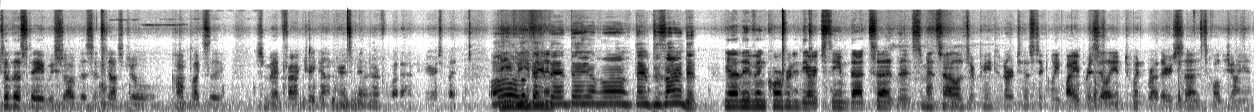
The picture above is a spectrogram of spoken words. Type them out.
To this day, we still have this industrial complex, the cement factory down here. It's been there for about 100 years, but Oh, look, they, they, they have, uh, they've designed it. Yeah, they've incorporated the arch theme. That's uh, the cement silos are painted artistically by Brazilian twin brothers. Uh, it's called Giant.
